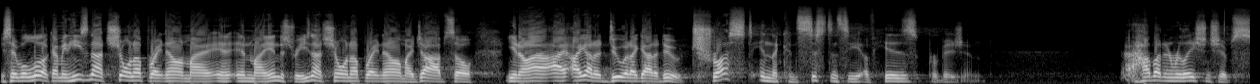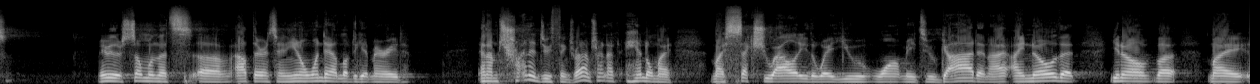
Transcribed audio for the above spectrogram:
You say, well, look, I mean, he's not showing up right now in my, in, in my industry. He's not showing up right now in my job. So, you know, I, I got to do what I got to do. Trust in the consistency of his provision. How about in relationships? Maybe there's someone that's uh, out there and saying, you know, one day I'd love to get married. And I'm trying to do things right. I'm trying to handle my, my sexuality the way you want me to, God. And I, I know that, you know, but my,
